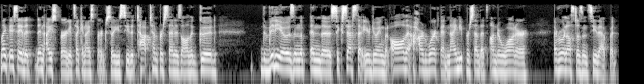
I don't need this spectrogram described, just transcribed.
like they say that an iceberg, it's like an iceberg. So you see the top 10% is all the good, the videos and the, and the success that you're doing, but all that hard work, that 90% that's underwater, everyone else doesn't see that, but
